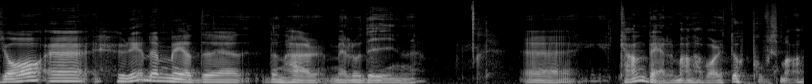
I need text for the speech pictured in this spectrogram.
Ja, eh, hur är det med eh, den här melodin? Eh, kan Bellman ha varit upphovsman?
